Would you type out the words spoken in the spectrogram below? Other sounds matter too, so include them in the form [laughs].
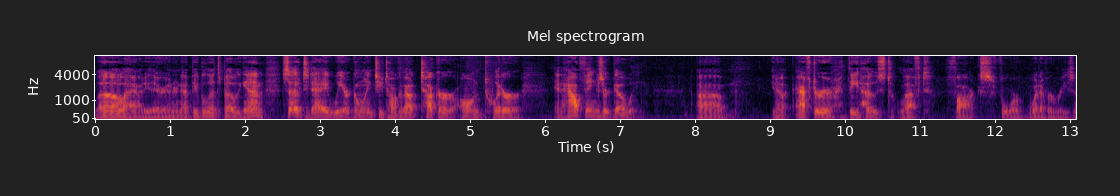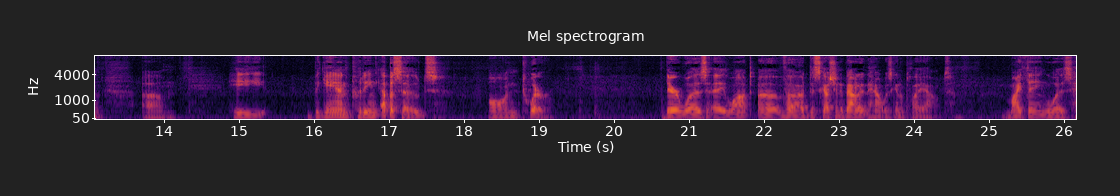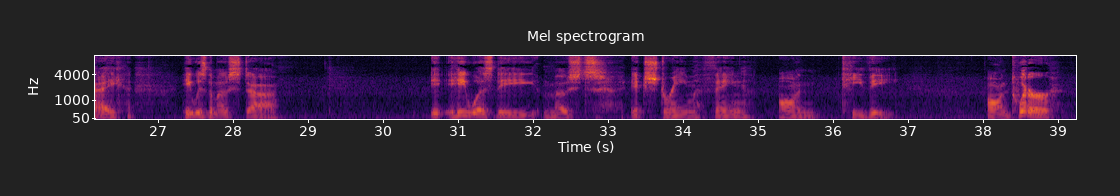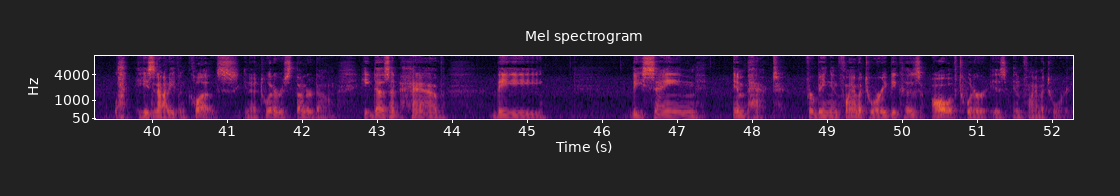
Well, howdy there, Internet people. It's Beau again. So, today we are going to talk about Tucker on Twitter and how things are going. Um, you know, after the host left Fox for whatever reason, um, he began putting episodes on Twitter. There was a lot of uh, discussion about it and how it was going to play out. My thing was hey, [laughs] he was the most. Uh, he was the most extreme thing on TV. On Twitter, [laughs] he's not even close. You know, Twitter is Thunderdome. He doesn't have the the same impact for being inflammatory because all of Twitter is inflammatory.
